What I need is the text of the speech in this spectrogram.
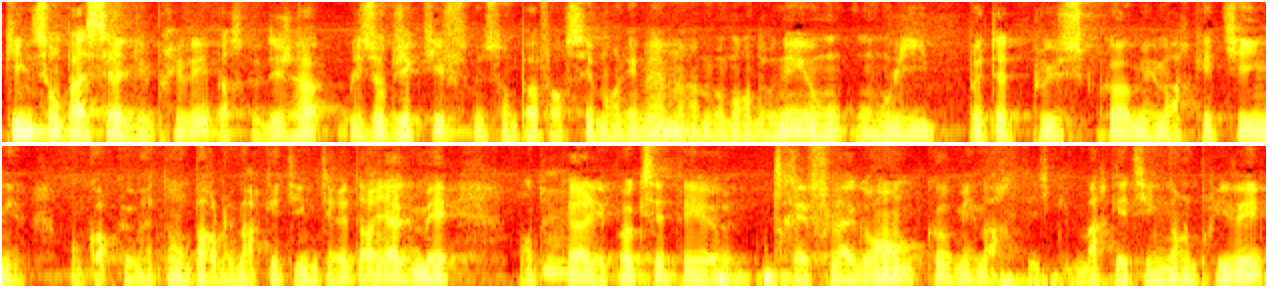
qui ne sont pas celles du privé, parce que déjà, les objectifs ne sont pas forcément les mêmes Mhm. à un moment donné. On, on lit peut-être plus com et marketing, encore que maintenant on parle de marketing territorial, mais en tout Mhm. cas à l'époque c'était euh, très flagrant, com et marketing dans le privé.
